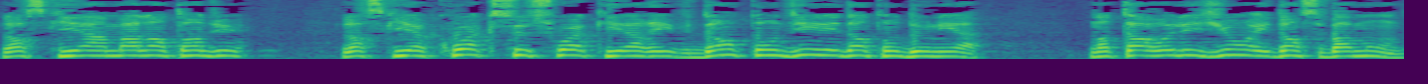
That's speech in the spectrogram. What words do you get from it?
lorsqu'il y a un malentendu, lorsqu'il y a quoi que ce soit qui arrive dans ton dîn et dans ton dunya, dans ta religion et dans ce bas monde,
